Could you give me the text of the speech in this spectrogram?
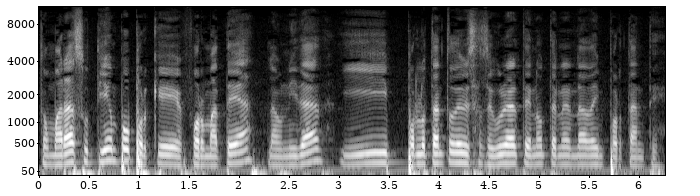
tomará su tiempo porque formatea la unidad y por lo tanto debes asegurarte de no tener nada importante.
